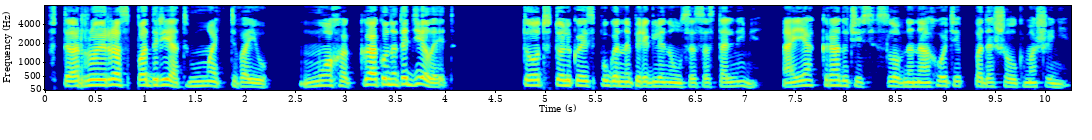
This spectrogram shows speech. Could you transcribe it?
«Второй раз подряд, мать твою! Моха, как он это делает?» Тот только испуганно переглянулся с остальными, а я, крадучись, словно на охоте, подошел к машине.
